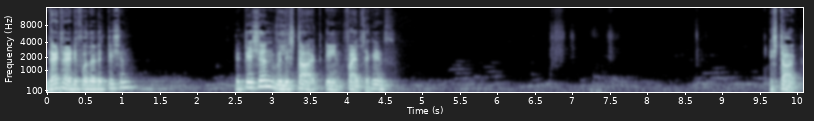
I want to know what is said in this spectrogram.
Get ready for the dictation. Dictation will start in 5 seconds. Start.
